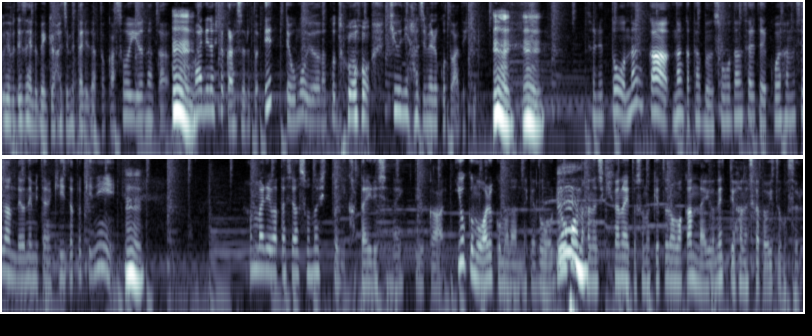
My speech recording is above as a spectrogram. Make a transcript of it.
ウェブデザインの勉強を始めたりだとかそういうなんか、うん。周りの人からするとえって思うようなことを 急に始めることはできる。うんうん。それとなんかなんか多分相談されたりこういう話なんだよねみたいなの聞いた時にうんあんまり私はその人に肩入れしないっていうか良くも悪くもなんだけど両方の話聞かないとその結論わかんないよねっていう話し方をいつもする、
